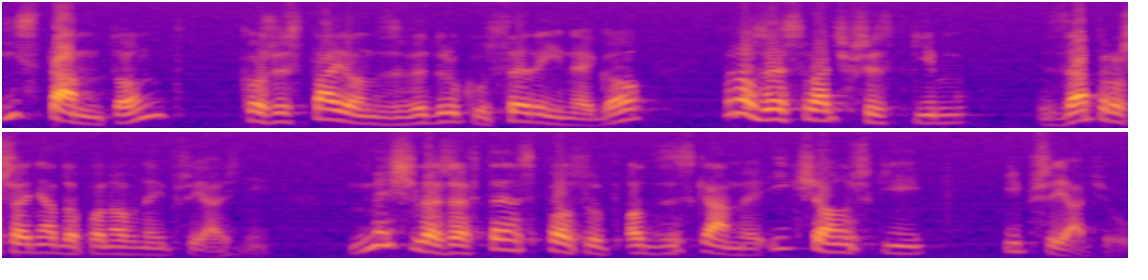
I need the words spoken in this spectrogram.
i stamtąd, korzystając z wydruku seryjnego, rozesłać wszystkim zaproszenia do ponownej przyjaźni. Myślę, że w ten sposób odzyskamy i książki, i przyjaciół.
